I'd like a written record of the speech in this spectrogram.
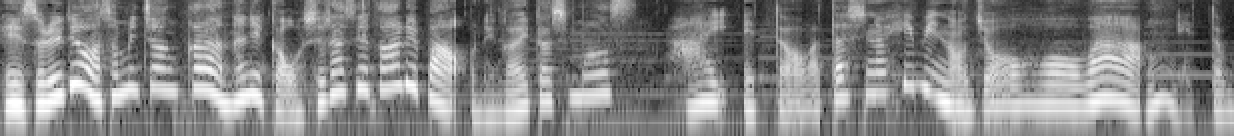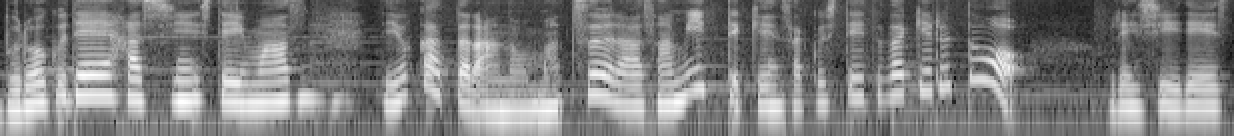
えーそれではあさみちゃんから何かお知らせがあればお願いいたします。はい、えっと私の日々の情報は、うん。えっとブログで発信しています。うん。でよかったらあの松浦あさみって検索していただけると嬉しいです。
